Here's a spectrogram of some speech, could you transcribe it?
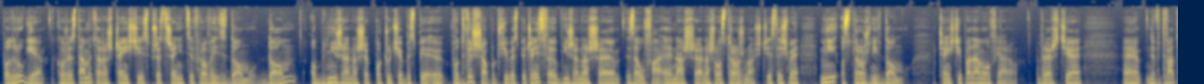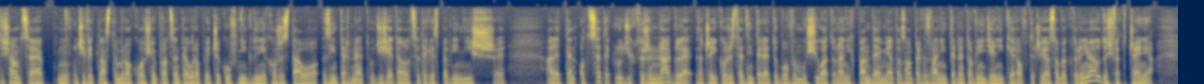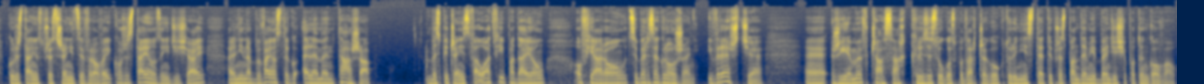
Po drugie, korzystamy coraz częściej z przestrzeni cyfrowej z domu. Dom obniża nasze poczucie bezpie- podwyższa poczucie bezpieczeństwa i obniża nasze zaufa- e, nasze, naszą ostrożność. Jesteśmy mniej ostrożni w domu. Częściej padamy ofiarą. Wreszcie w 2019 roku 8% Europejczyków nigdy nie korzystało z internetu. Dzisiaj ten odsetek jest pewnie niższy, ale ten odsetek ludzi, którzy nagle zaczęli korzystać z internetu, bo wymusiła to na nich pandemia, to są tak zwani internetowi niedzielni kierowcy, czyli osoby, które nie miały doświadczenia w korzystaniu z przestrzeni cyfrowej, korzystają z niej dzisiaj, ale nie nabywają z tego elementarza bezpieczeństwa, łatwiej padają ofiarą cyberzagrożeń. I wreszcie E, żyjemy w czasach kryzysu gospodarczego, który niestety przez pandemię będzie się potęgował.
